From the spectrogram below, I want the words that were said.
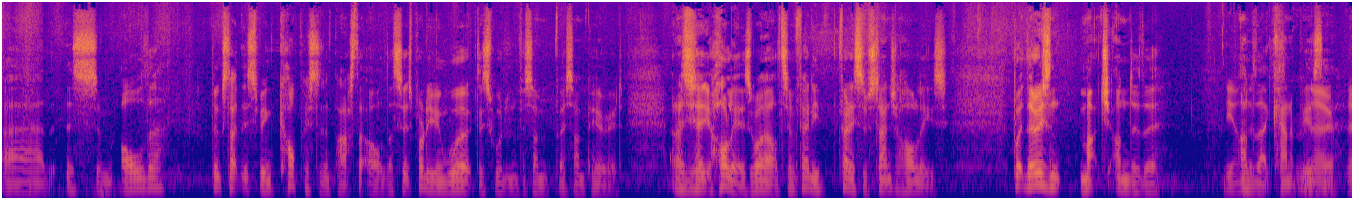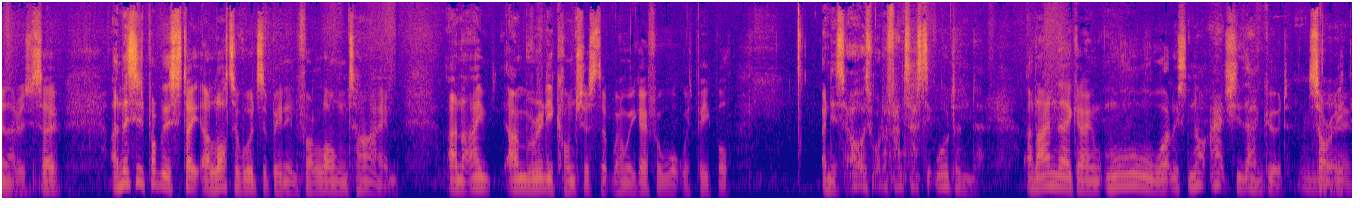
Uh, there's some alder. Looks like it's been coppiced in the past. That alder, so it's probably been worked this woodland for some for some period. And as you say, holly as well. Some fairly fairly substantial hollies, but there isn't much under the The under that canopy, is No, there? no, there isn't. So, and this is probably the state a lot of woods have been in for a long time. And I, I'm really conscious that when we go for a walk with people, and it's oh, it's what a fantastic woodland, and I'm there going, ooh, well, it's not actually that good. Mm, Sorry, No,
